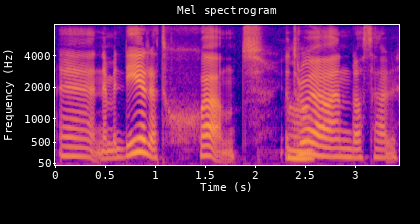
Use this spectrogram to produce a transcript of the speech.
Eh, nej men det är rätt skönt. Jag Ja. tror jag ändå så här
